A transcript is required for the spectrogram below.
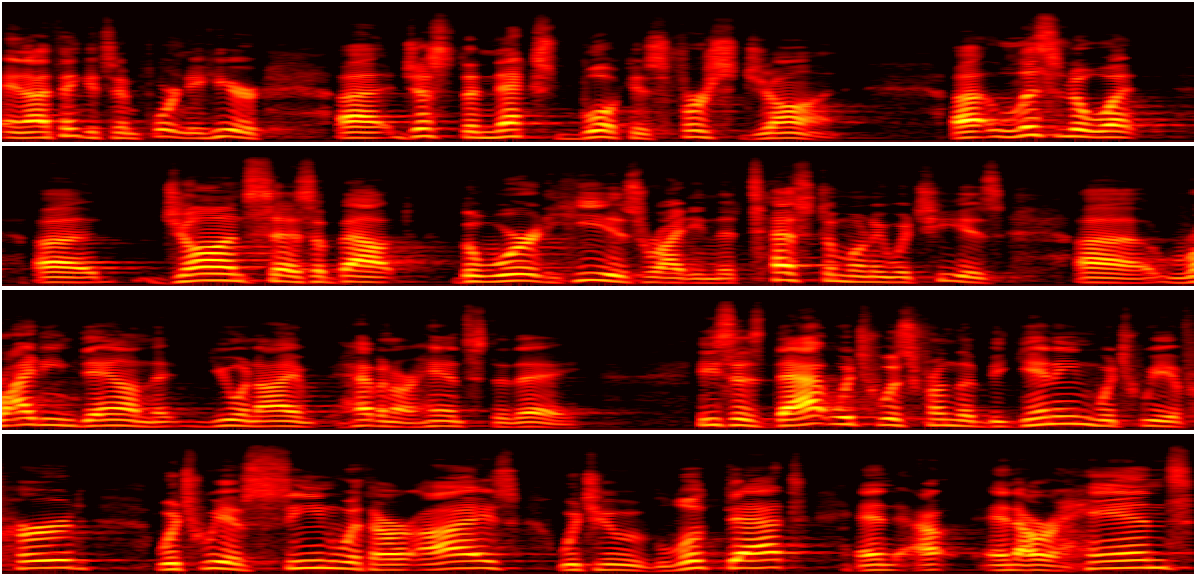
and I think it's important to hear. Uh, just the next book is First John. Uh, listen to what uh, John says about the word he is writing, the testimony which he is uh, writing down that you and I have in our hands today. He says, That which was from the beginning, which we have heard, which we have seen with our eyes, which we have looked at, and our, and our hands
